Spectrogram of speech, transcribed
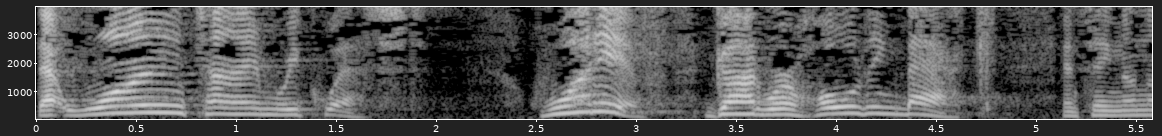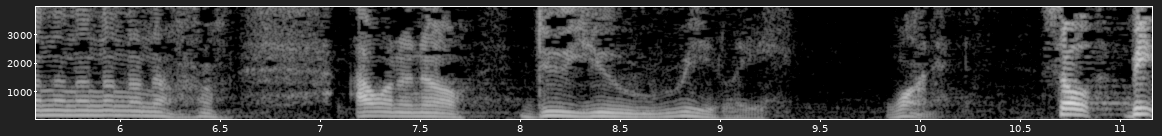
That one time request. What if God were holding back and saying, No, no, no, no, no, no, no. I want to know, do you really want it? So be,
